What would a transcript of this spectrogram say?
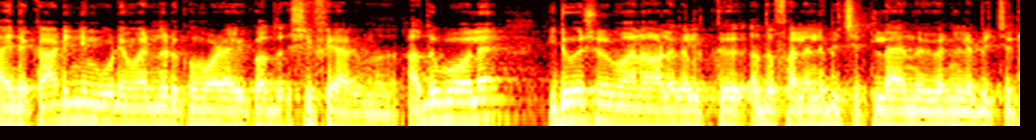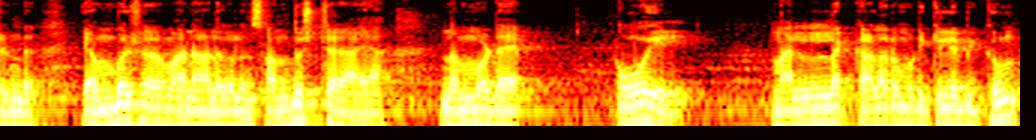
അതിന്റെ കാഠിന്യം കൂടിയ മരുന്നെടുക്കുമ്പോഴായിരിക്കും അത് ശിഫയാകുന്നത്. അതുപോലെ ഇരുപത് ശതമാനം ആളുകൾക്ക് അത് ഫലം ലഭിച്ചിട്ടില്ല എന്ന വിവരം ലഭിച്ചിട്ടുണ്ട്. എൺപത് ശതമാനം ആളുകളും സന്തുഷ്ടരായ നമ്മുടെ ഓയിൽ നല്ല കളർ മുടിക്ക് ലഭിക്കും.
